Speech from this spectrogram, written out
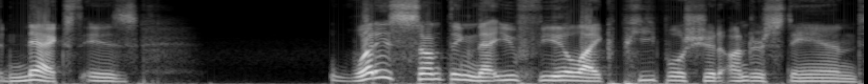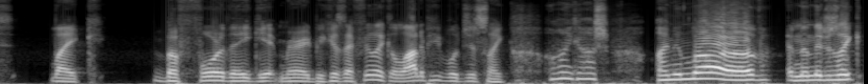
next. Is what is something that you feel like people should understand, like before they get married because I feel like a lot of people just like, oh my gosh, I'm in love, and then they just like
